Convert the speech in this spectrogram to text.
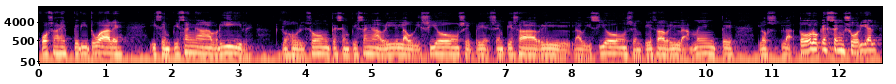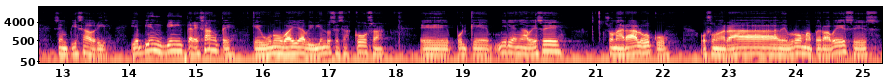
cosas espirituales y se empiezan a abrir los horizontes, se empiezan a abrir la audición, se, empieza a abrir la visión, se empieza a abrir la mente, todo lo que es sensorial se empieza a abrir. Y es bien, bien interesante que uno vaya viviéndose esas cosas, eh, porque miren, a veces sonará loco o sonará de broma, pero a veces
